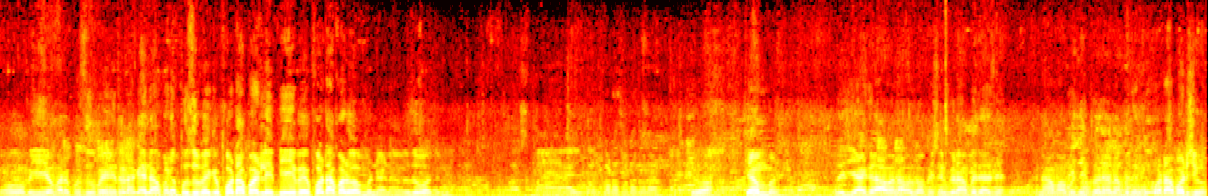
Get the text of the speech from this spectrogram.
તો ભાઈ અમારા પશુભાઈને થોડા કઈ ના પડે. પુસુભાઈ કે ફોટા પાડ બે ભાઈ ફોટા પાડવા માંડ્યા હવે જોવા તમે. જોવા કેમ પણ? એટલે જે આગળ આવવાના લોકેશન ઘણા બધા છે. અને આમાં બધી કોર એના બધાને ફોટા પડશું.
